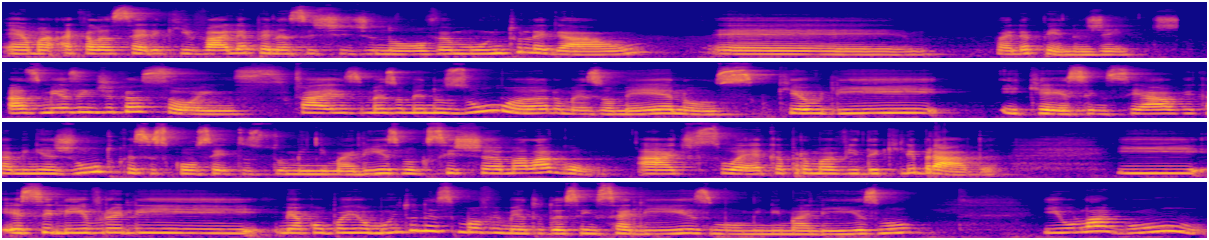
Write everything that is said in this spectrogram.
É uma, aquela série que vale a pena assistir de novo, é muito legal. É, vale a pena, gente. As minhas indicações. Faz mais ou menos um ano, mais ou menos, que eu li e que é essencial, que caminha junto com esses conceitos do minimalismo, que se chama Lagoon, a arte sueca para uma vida equilibrada. E esse livro ele me acompanhou muito nesse movimento do essencialismo, minimalismo. E o Lagoon,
